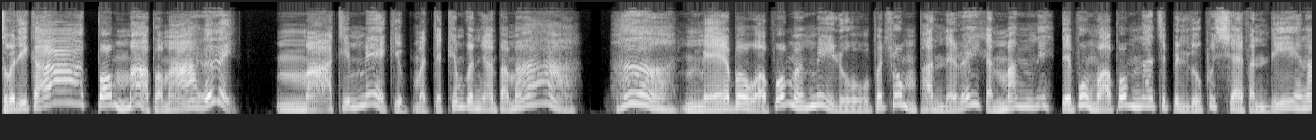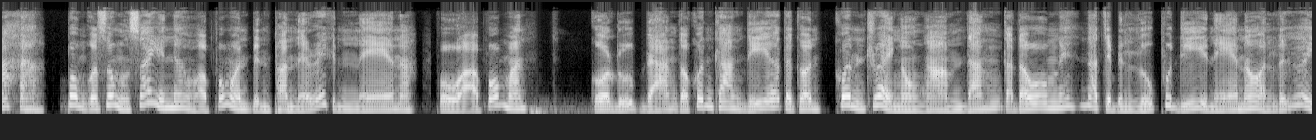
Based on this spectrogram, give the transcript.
สวัสดีครับผมมาปะมาเอ้ยมาที่แม่เก็บมาจากเข้มกันงานปะมาฮ่าแม่บอกว่าผมมันไม่รู้ผสมพันธุ์อะไรกันมั้งนี่แต่ผมว่าผมน่าจะเป็นลูกผู้ชายพันธุ์ดีนะผมก็สงสัยนะว่าผมมันเป็นพันธุ์อะไรกันแน่นะเพราะว่าผมมันก็รูปด่างก็ค่อนข้างดีแต่คนคนช่วยงงามดังกระโดมนี่น่าจะเป็นลูกผู้ดีแน่นอนเลย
